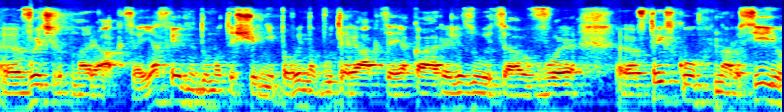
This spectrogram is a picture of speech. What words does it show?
е, вичерпна реакція. Я схильний думати, що ні, повинна бути реакція, яка реалізується е, в тиску на Росію,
